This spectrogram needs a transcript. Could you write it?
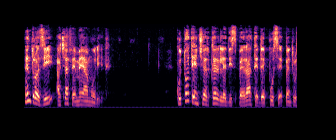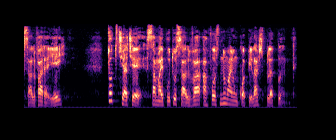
Într-o zi, acea femeie a murit. Cu toate încercările disperate depuse pentru salvarea ei, tot ceea ce s-a mai putut salva a fost numai un copilaș plăpând.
